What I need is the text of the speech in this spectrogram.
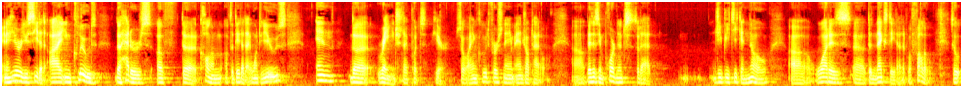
and here you see that I include the headers of the column of the data that I want to use in the range that I put here. So I include first name and job title. Uh, this is important so that GPT can know uh, what is uh, the next data that will follow. So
